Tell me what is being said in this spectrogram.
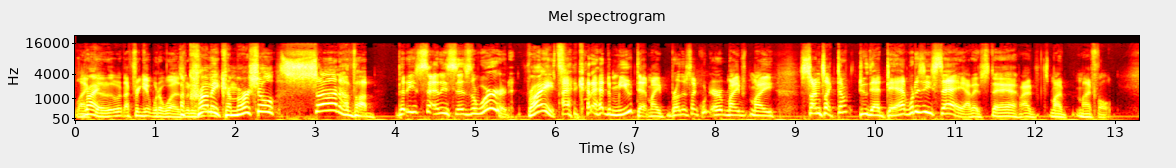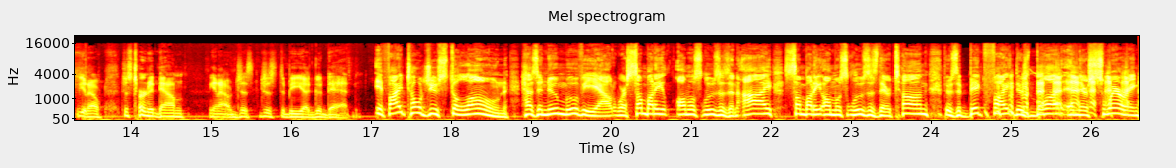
like Right. the, I forget what it was. a crummy commercial, son of a. But he said he says the word. right? I kind of had to mute that. My brother's like, or my my son's like, don't do that, Dad. What does he say? And I just, eh, it's my my fault. You know, just turn it down. You know, just just to be a good dad. If I told you Stallone has a new movie out where somebody almost loses an eye, somebody almost loses their tongue, there's a big fight, there's blood, and there's swearing,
